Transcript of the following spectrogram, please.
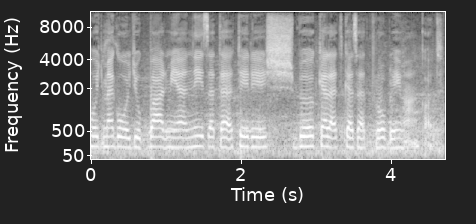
hogy megoldjuk bármilyen nézeteltérésből keletkezett problémánkat.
